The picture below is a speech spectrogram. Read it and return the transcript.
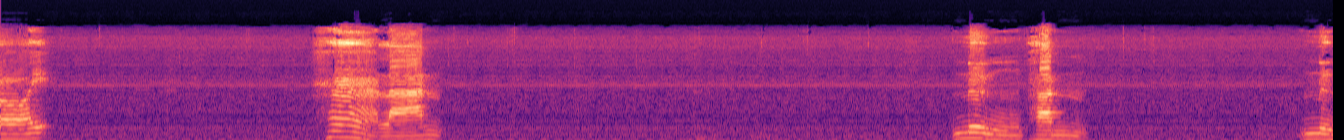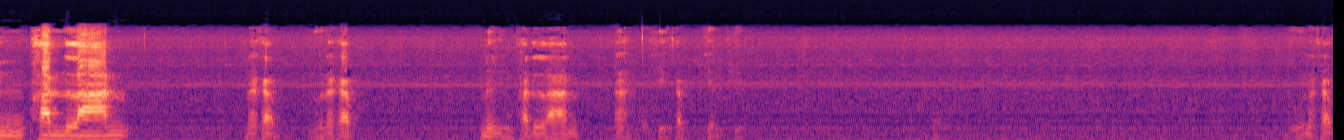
ร้อย ห้าล้าน หนึ่งพัน หนึ่งพันล้านนะครับ ดูนะครับ หนึ่งพันล้าน อะ โอเคครับ เขียนผิดดูนะครับ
